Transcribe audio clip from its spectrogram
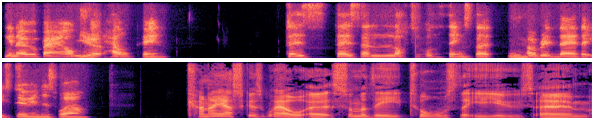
you know, about Yeah. it helping. There's there's a lot of other things that Yeah. are in there that he's doing as well. Can I ask as well uh, some of the tools that you use? Um,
